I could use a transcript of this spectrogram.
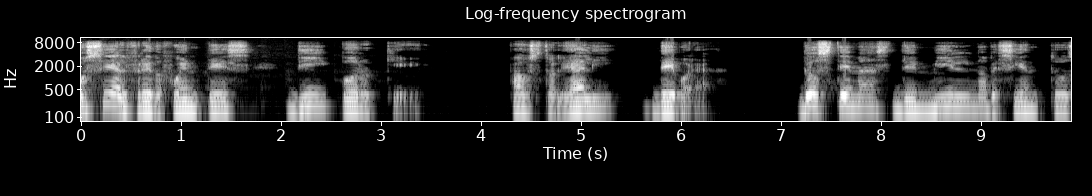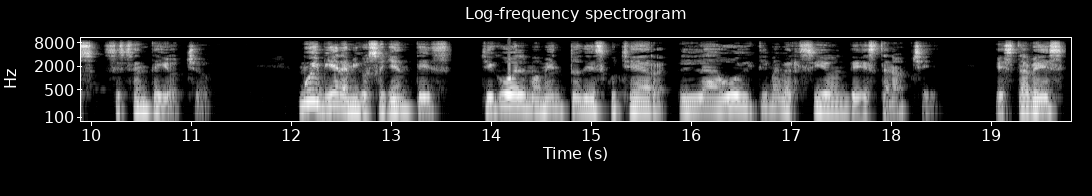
José Alfredo Fuentes, Di por qué. Fausto Leali, Débora. Dos temas de 1968. Muy bien amigos oyentes, llegó el momento de escuchar la última versión de esta noche. Esta vez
